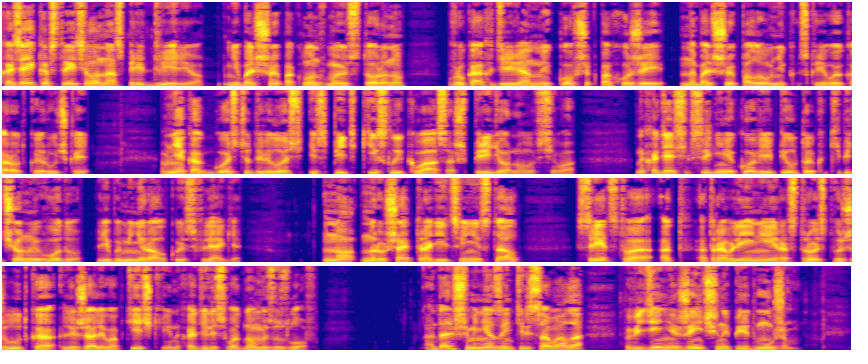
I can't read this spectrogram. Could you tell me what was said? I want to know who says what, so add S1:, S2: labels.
S1: Хозяйка встретила нас перед дверью. Небольшой поклон в мою сторону, в руках деревянный ковшик, похожий на большой половник с кривой короткой ручкой. Мне, как гостю, довелось испить кислый квас, аж передернуло всего. Находясь в Средневековье, пил только кипяченую воду, либо минералку из фляги. Но нарушать традиции не стал. Средства от отравления и расстройства желудка лежали в аптечке и находились в одном из узлов. А дальше меня заинтересовало поведение женщины перед мужем.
